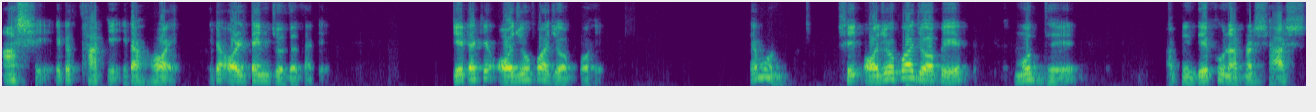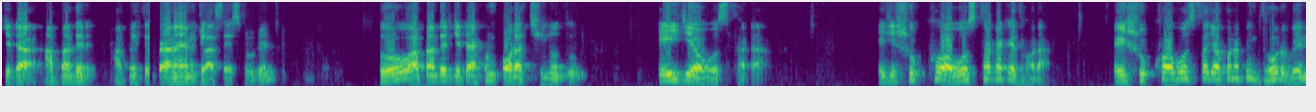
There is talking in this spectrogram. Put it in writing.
আসে এটা থাকে এটা হয়। এটা অল টাইম চলতে থাকে। যেটাকে অজপা জপ কহে কেমন? সেই অজপা জপের মধ্যে আপনি দেখুন, আপনার শ্বাস যেটা আপনাদের, আপনি তো প্রাণায়াম ক্লাসে স্টুডেন্ট তো আপনাদের যেটা এখন করাচ্ছি নতুন, এই যে অবস্থাটা, এই যে সূক্ষ্ম অবস্থাটাকে ধরা, এই সূক্ষ্ম অবস্থা যখন আপনি ধরবেন,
